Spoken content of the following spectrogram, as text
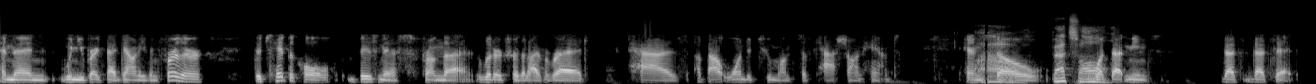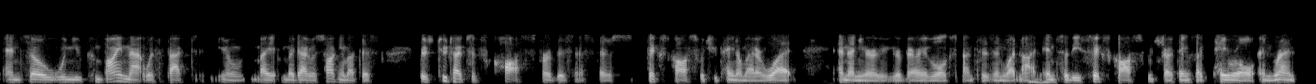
And then when you break that down even further, the typical business from the literature that I've read has about one to two months of cash on hand. And wow, so that's all what that means. That's that's it. And so when you combine that with the fact, you know, my, my dad was talking about this, there's two types of costs for a business. There's fixed costs, which you pay no matter what, and then your your variable expenses and whatnot. Mm-hmm. And so these fixed costs, which are things like payroll and rent,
